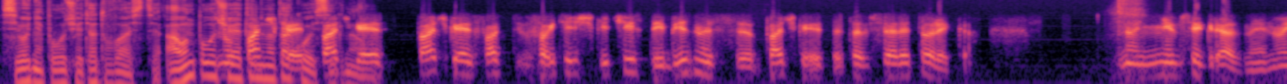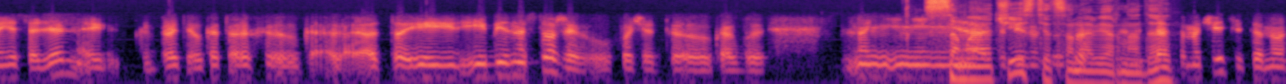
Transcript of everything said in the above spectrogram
сегодня получить от власти. А он получает ну, пачкает, именно такой пачкает, сигнал. Пачкает фактически чистый бизнес, пачкает это вся риторика. Ну, не все грязные, но есть отдельные, против которых э, а и, и бизнес тоже хочет э, как бы ну, не, не, самоочиститься, не, наверное, да? Да, самоочиститься, но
